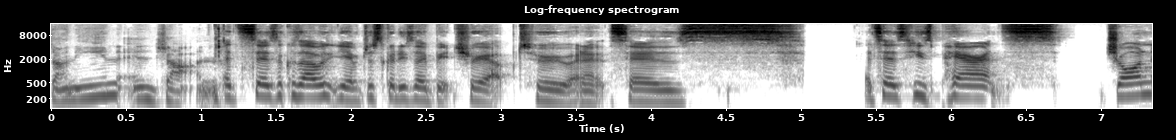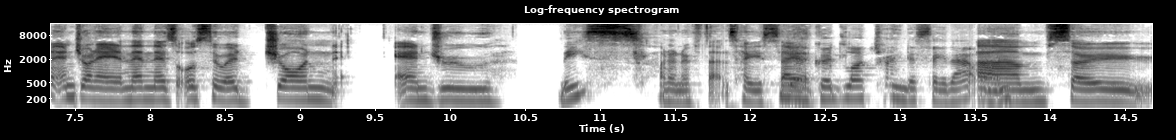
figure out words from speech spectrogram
Janine and John. It says because I was yeah, I've just got his obituary up too, and it says it says his parents John and Johnny, and then there's also a John Andrew Lease. I don't know if that's how you say yeah, it. good luck trying to say that one. Um, so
